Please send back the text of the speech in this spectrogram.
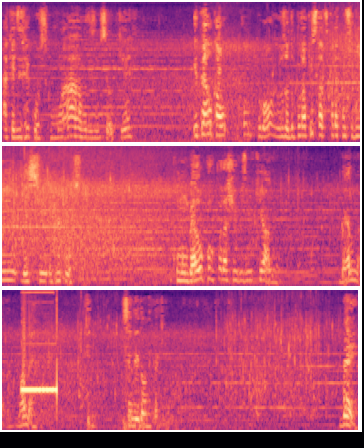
aqueles recursos como árvores, não sei o que. E pelo local comprou e usou do próprio status para conseguir esse recurso. Como um belo corporativismo que há. Belo não, uma merda. Sendo irônico aqui. Bem,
